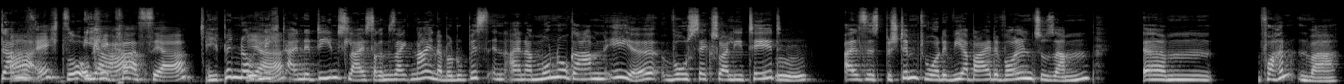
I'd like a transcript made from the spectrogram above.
Dann, ah, echt so? Okay, ja, krass, ja. Ich bin noch ja. nicht eine Dienstleisterin. Sagt nein, aber du bist in einer monogamen Ehe, wo Sexualität, mhm. als es bestimmt wurde, wir beide wollen zusammen, ähm, vorhanden war.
